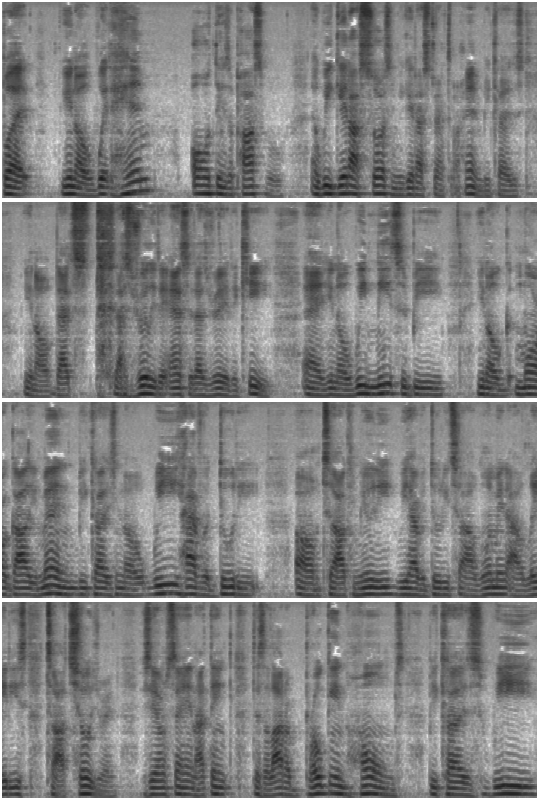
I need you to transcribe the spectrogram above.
But, you know, with him, all things are possible. And we get our source and we get our strength from him because, you know, that's that's really the answer. That's really the key. And, you know, we need to be, you know, more godly men because, you know, we have a duty um, to our community. We have a duty to our women, our ladies, to our children. You see what I'm saying? I think there's a lot of broken homes because we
